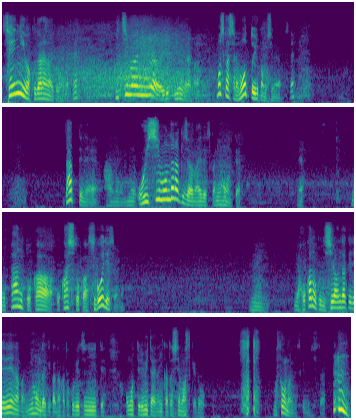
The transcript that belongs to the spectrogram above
1000人は下らないと思いますね。1万人ぐらいはいるんじゃないかな。もしかしたらもっといるかもしれないですね。だってね、あの、もう美味しいもんだらけじゃないですか、日本って。ね。もうパンとかお菓子とかすごいですよね。うん。いや、他の国知らんだけでね、なんか日本だけかなんか特別にって思ってるみたいな言い方してますけど。まあそうなんですけど、実際。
